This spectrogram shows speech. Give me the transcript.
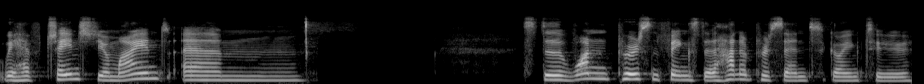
we have changed your mind. Um, still, one person thinks that 100% going to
